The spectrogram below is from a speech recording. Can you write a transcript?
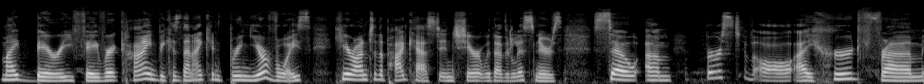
my very favorite kind because then I can bring your voice here onto the podcast and share it with other listeners. So, um, first of all, I heard from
